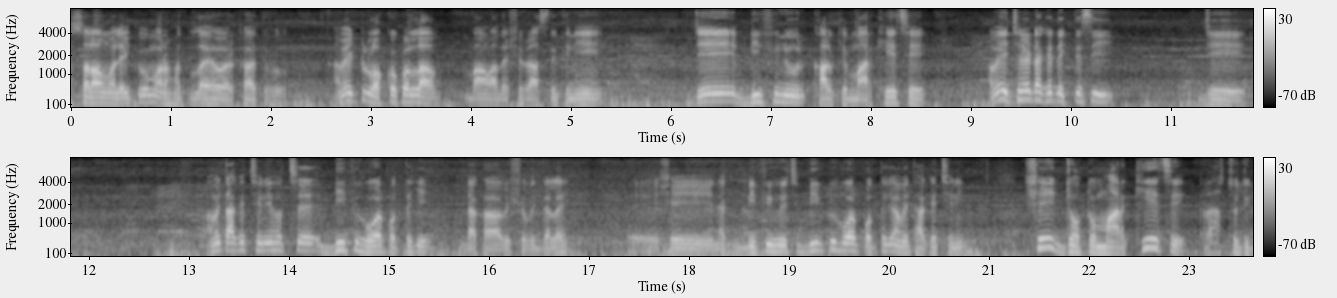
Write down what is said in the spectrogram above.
আসসালামু আলাইকুম রহমতুল্লাহ বরকাতহ আমি একটু লক্ষ্য করলাম বাংলাদেশের রাজনীতি নিয়ে যে বিফিনুর কালকে মার খেয়েছে, আমি এই ছেলেটাকে দেখতেছি যে আমি তাকে চিনি হচ্ছে বিপি হওয়ার পর থেকে ঢাকা বিশ্ববিদ্যালয়ে। সেই বিপি হয়েছে, বিপি হওয়ার পর থেকে আমি তাকে চিনি। সেই যত মার খেয়েছে রাজনৈতিক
